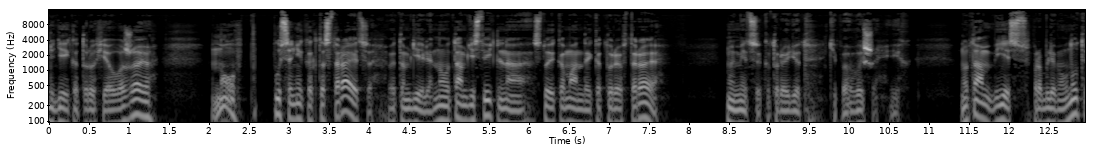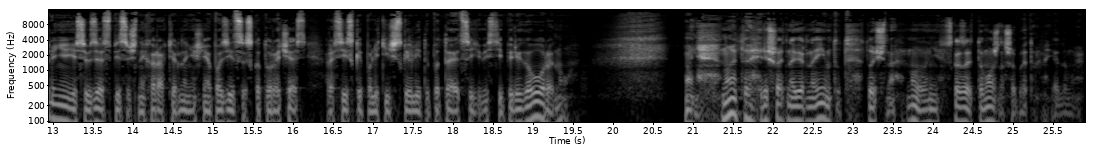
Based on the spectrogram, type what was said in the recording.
людей, которых я уважаю. Ну, пусть они как-то стараются в этом деле, но там действительно с той командой, которая вторая, ну, имеется, которая идет типа выше их, но там есть проблемы внутренние, если взять списочный характер нынешней оппозиции, с которой часть российской политической элиты пытается вести переговоры, ну, Аня, ну это решать, наверное, им тут точно. Ну, сказать-то можно ж об этом, я думаю.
